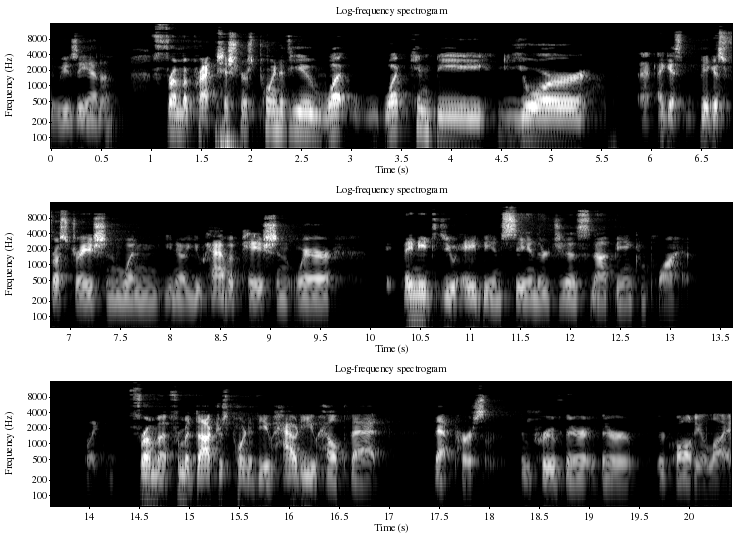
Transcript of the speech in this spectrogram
Louisiana. From a practitioner's point of view, what what can be your, I guess, biggest frustration when you know you have a patient where they need to do A, B, and C, and they're just not being compliant? Like from a from a doctor's point of view, how do you help that that person improve their their their quality of life?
